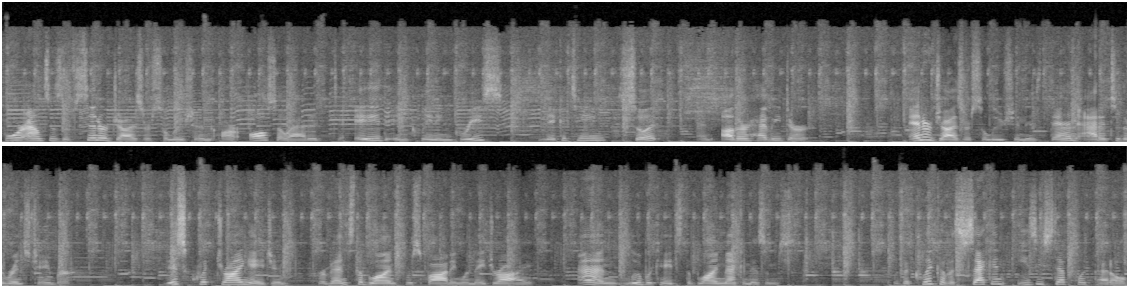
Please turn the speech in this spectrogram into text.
4 ounces of Synergizer solution are also added to aid in cleaning grease, nicotine, soot, and other heavy dirt. Energizer solution is then added to the rinse chamber. This quick drying agent prevents the blinds from spotting when they dry and lubricates the blind mechanisms. With a click of a second Easy Step foot pedal,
